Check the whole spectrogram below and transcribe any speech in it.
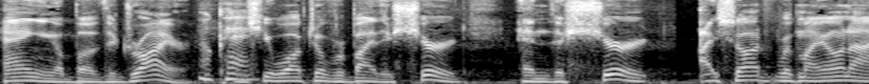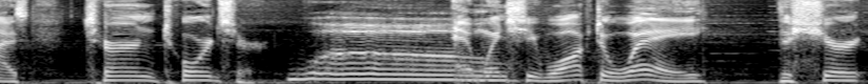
hanging above the dryer. Okay. And she walked over by the shirt, and the shirt I saw it with my own eyes turned towards her. Whoa. And when she walked away, the shirt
